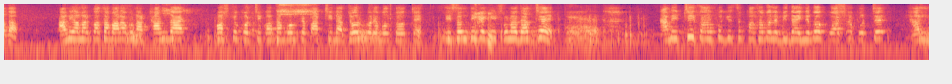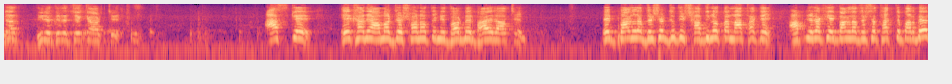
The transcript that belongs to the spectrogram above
আদাব। আমি আমার কথা বাড়াবো না, ঠান্ডায় কষ্ট করছি, কথা বলতে পারছি না, জোর করে বলতে হচ্ছে। পিছন দিকে কি শোনা যাচ্ছে? আমি ঠিক অল্প কিছু কথা বলে বিদায় নেব, কুয়াশা পড়ছে, ঠান্ডা ধীরে ধীরে চেকে আসছে। আজকে এখানে আমার যে সনাতনী ধর্মের ভাইরা আছেন, এই বাংলাদেশের যদি স্বাধীনতা না থাকে, আপনারা কি এই বাংলাদেশে থাকতে পারবেন?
